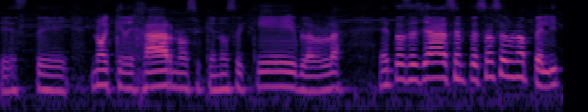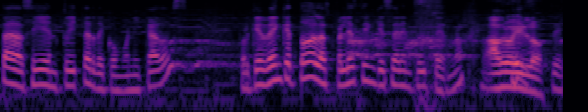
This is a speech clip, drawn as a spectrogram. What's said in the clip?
Este, no hay que dejarnos y que no sé qué, y bla, bla, bla. Entonces ya se empezó a hacer una pelita así en Twitter de comunicados. Porque ven que todas las peleas tienen que ser en Twitter, ¿no? Abro hilo. Este,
